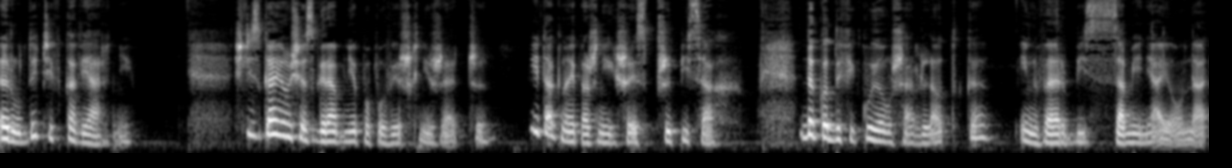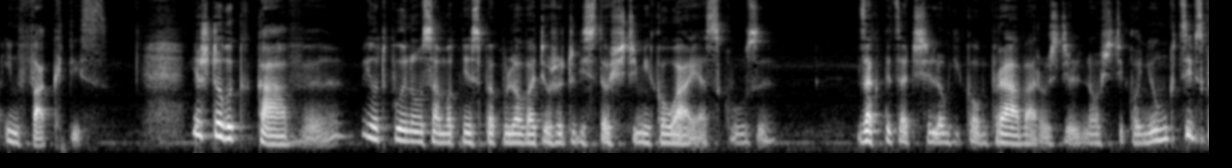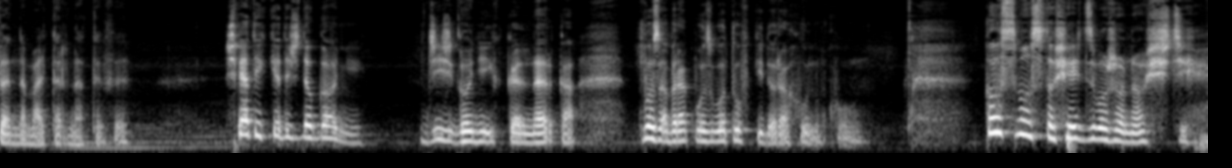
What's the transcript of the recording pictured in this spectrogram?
Erudyci w kawiarni. Ślizgają się zgrabnie po powierzchni rzeczy. I tak najważniejsze jest w przypisach. Dekodyfikują szarlotkę, inverbis zamieniają na infactis. Jeszcze łyk kawy i odpłyną samotnie spekulować o rzeczywistości Mikołaja z Kuzy. Zachwycać się logiką prawa, rozdzielności, koniunkcji względem alternatywy. Świat ich kiedyś dogoni. Dziś goni ich kelnerka, bo zabrakło złotówki do rachunku. Kosmos to sieć złożoności.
